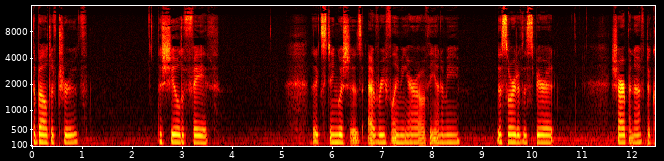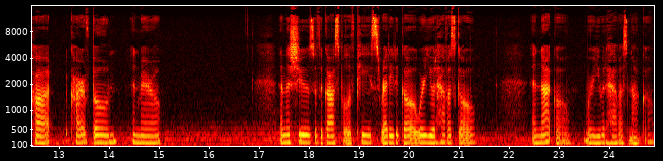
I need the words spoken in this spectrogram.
the belt of truth, the shield of faith that extinguishes every flaming arrow of the enemy, the sword of the Spirit, sharp enough to carve bone and marrow and the shoes of the gospel of peace, ready to go where you would have us go, and not go where you would have us not go.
